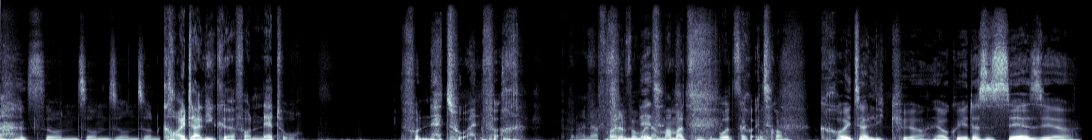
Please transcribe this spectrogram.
so ein, so ein, so ein, so ein Kräuterlikör von Netto. Von Netto einfach. Von einer Freundin Von von meiner. Mama zum Geburtstag Kräuter. bekommen. Kräuterlikör. Ja, okay, das ist sehr, sehr.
